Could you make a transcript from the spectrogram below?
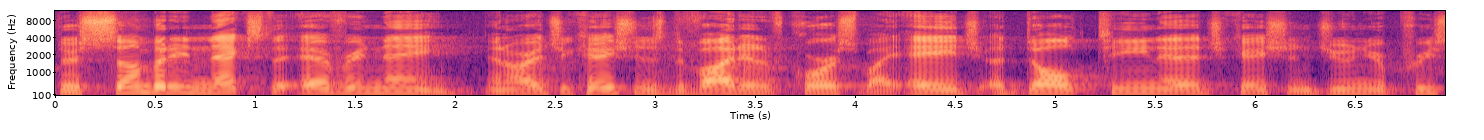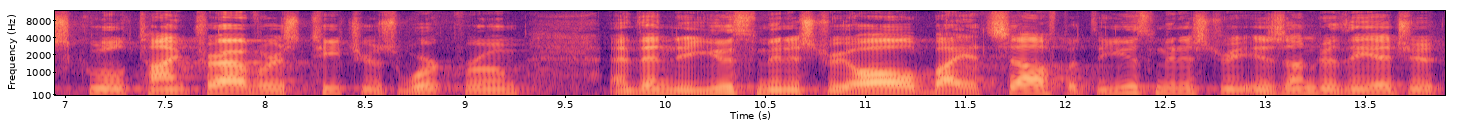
there's somebody next to every name. And our education is divided, of course, by age, adult, teen education, junior, preschool, time travelers, teachers, workroom, and then the youth ministry all by itself. But the youth ministry is under the edu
